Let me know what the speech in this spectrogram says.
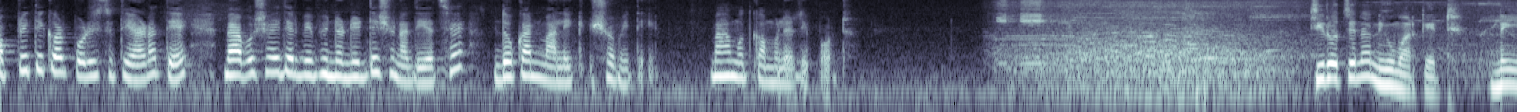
অপ্রীতিকর পরিস্থিতি এড়াতে ব্যবসায়ীদের বিভিন্ন নির্দেশনা দিয়েছে দোকান মালিক সমিতি। মাহমুদ কমলের রিপোর্ট। চিরচেনা নিউ মার্কেট। নেই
